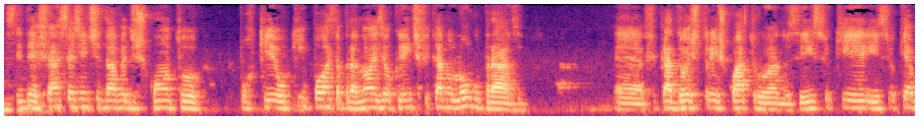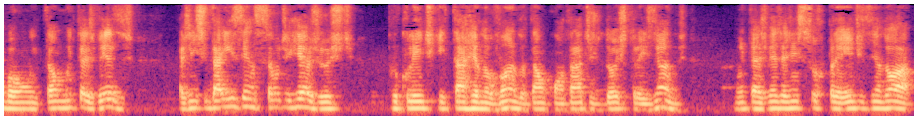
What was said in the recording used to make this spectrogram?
Se deixasse, a gente dava desconto, porque o que importa para nós é o cliente ficar no longo prazo. É, ficar dois, três, quatro anos. E isso que, isso que é bom. Então, muitas vezes, a gente dá isenção de reajuste para o cliente que está renovando, tá? Um contrato de dois, três anos Muitas vezes a gente surpreende dizendo, ó,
